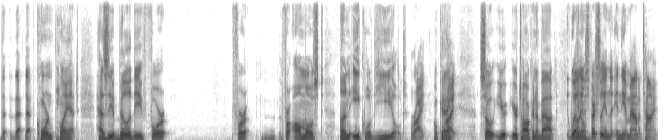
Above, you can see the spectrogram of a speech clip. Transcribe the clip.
that that, that corn plant has the ability for for for almost unequaled yield. right Okay, right. So you're you're talking about well you know, and especially in the in the amount of time.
